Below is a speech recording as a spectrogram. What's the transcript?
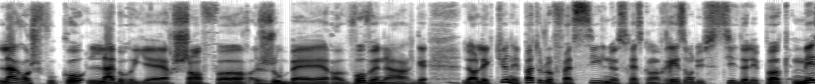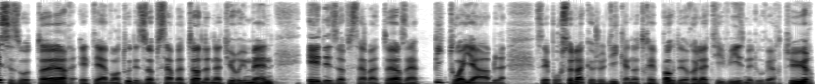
La Rochefoucauld, La Bruyère, Chamfort, Joubert, Vauvenargues. Leur lecture n'est pas toujours facile, ne serait-ce qu'en raison du style de l'époque, mais ces auteurs étaient avant tout des observateurs de la nature humaine et des observateurs impitoyables. C'est pour cela que je dis qu'à notre époque de relativisme et d'ouverture,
